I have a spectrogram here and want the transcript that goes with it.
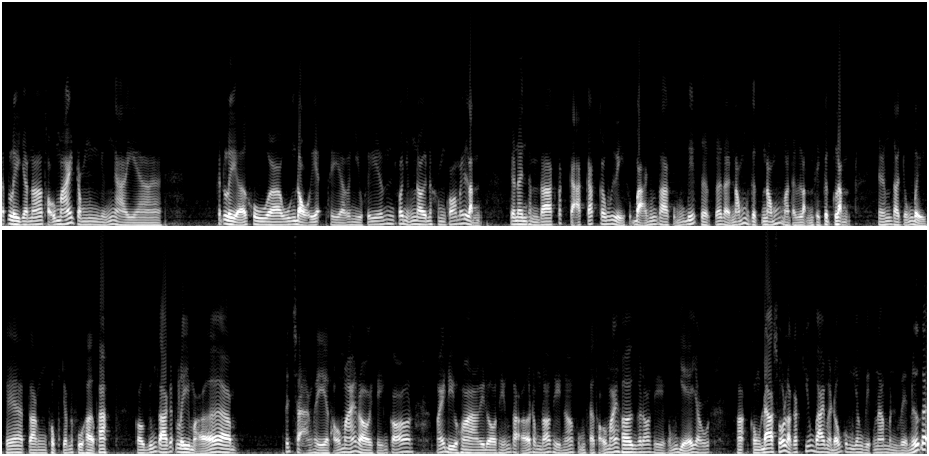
cách ly cho nó thoải mái trong những ngày à, cách ly ở khu à, quân đội á, thì à, nhiều khi có những nơi nó không có máy lạnh cho nên thành ra tất cả các quý vị các bạn chúng ta cũng biết được đó là nóng cực nóng mà từ lạnh thì cực lạnh. Cho nên chúng ta chuẩn bị cái trang phục cho nó phù hợp ha. Còn chúng ta cách ly mà ở à, khách sạn thì thoải mái rồi thì có máy điều hòa thì đồ thì chúng ta ở trong đó thì nó cũng sẽ thoải mái hơn cái đó thì cũng dễ cho à, còn đa số là các chuyến bay mà đón công dân Việt Nam mình về nước á,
